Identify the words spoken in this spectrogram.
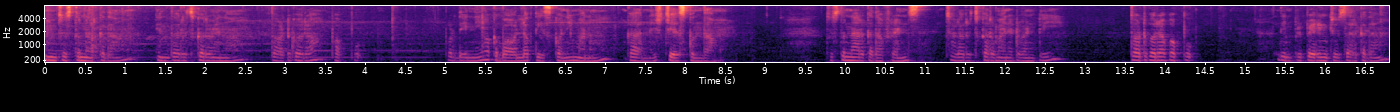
చూస్తున్నారు కదా. ఎంత రుచికరమైన తోటకూర పప్పు. ఇప్పుడు దీన్ని ఒక బౌల్లోకి తీసుకొని మనం గార్నిష్ చేసుకుందాము. చూస్తున్నారు కదా ఫ్రెండ్స్ చాలా రుచికరమైనటువంటి తోటకూర పప్పు. దీని ప్రిపేరింగ్ చూసారు కదా.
